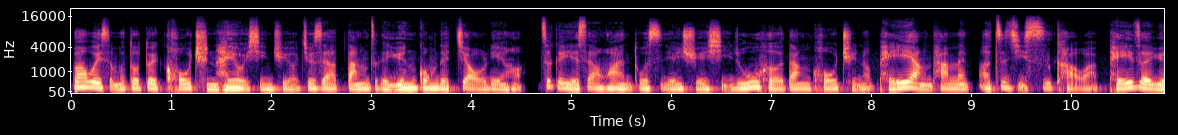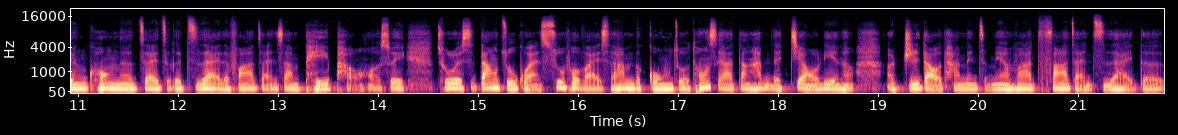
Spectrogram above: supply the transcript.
不知道为什么都对 coaching 很有。兴趣哦，就是要当这个员工的教练哈。这个也是要花很多时间学习如何当 coaching 呢？培养他们啊，自己思考啊，陪着员工呢，在这个职涯的发展上陪跑哈。所以除了是当主管 supervise 他们的工作，同时要当他们的教练哈，而指导他们怎么样发发展职涯的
